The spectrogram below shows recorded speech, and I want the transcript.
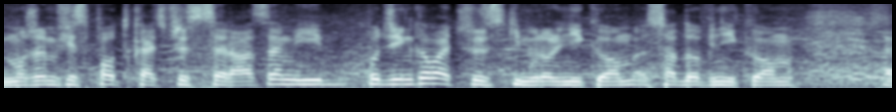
możemy się spotkać wszyscy razem i podziękować wszystkim rolnikom, sadownikom, e,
